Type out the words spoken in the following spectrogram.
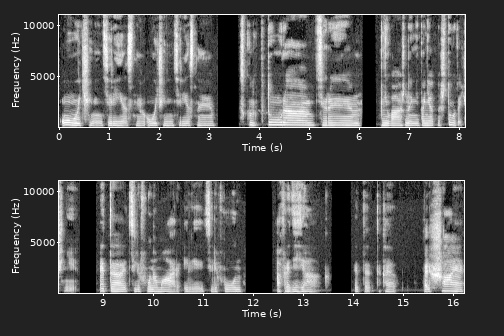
очень интересная, очень интересная скульптура, тире, неважно, непонятно что точнее. Это телефон Амар или телефон Афродизиак. Это такая большая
